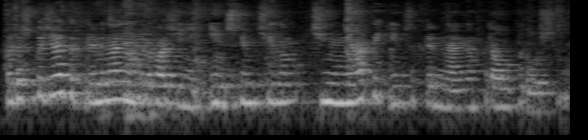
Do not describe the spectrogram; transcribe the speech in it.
перешкоджати кримінальному провадженні іншим чином, чиняти інше кримінальне правопорушення.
